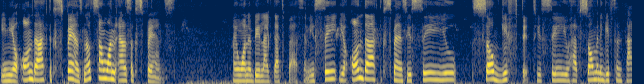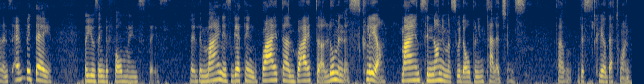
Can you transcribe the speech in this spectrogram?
in your own direct experience, not someone else's experience. I want to be like that person. You see your own direct experience. You see you so gifted. You see you have so many gifts and talents every day by using the four mainstays. The, mind is getting brighter and brighter, luminous, clear mind synonymous with open intelligence. I will just clear that one.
